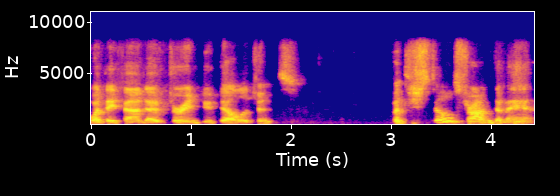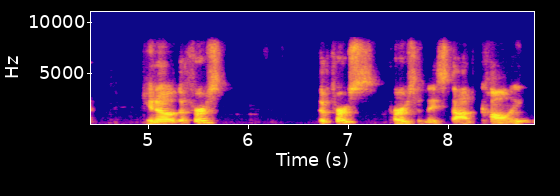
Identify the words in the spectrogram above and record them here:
what they found out during due diligence. But there's still strong demand. You know, the first the first person they stopped calling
